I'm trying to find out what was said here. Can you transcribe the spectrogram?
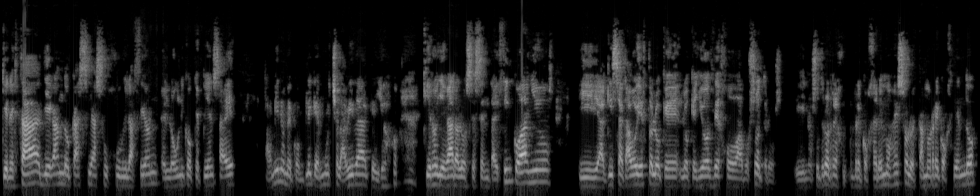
Quien está llegando casi a su jubilación, lo único que piensa es, a mí no me complique mucho la vida, que yo quiero llegar a los 65 años y aquí se acabó y esto es lo que, lo que yo os dejo a vosotros. Y nosotros recogeremos eso, lo estamos recogiendo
